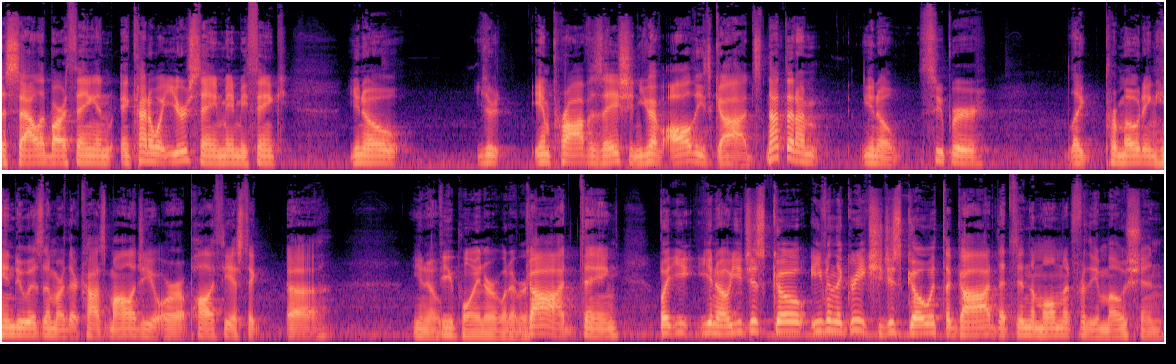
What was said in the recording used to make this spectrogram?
The salad bar thing, and, and kind of what you're saying, made me think. You know, your improvisation. You have all these gods. Not that I'm, you know, super like promoting Hinduism or their cosmology or a polytheistic, uh, you know, viewpoint or whatever. God thing. But you you know you just go even the Greeks you just go with the God that's in the moment for the emotion.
